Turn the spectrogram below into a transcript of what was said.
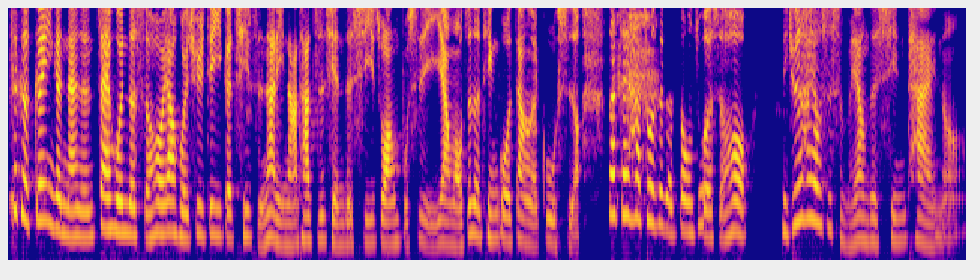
这个跟一个男人再婚的时候要回去第一个妻子那里拿他之前的西装，不是一样吗？我真的听过这样的故事哦。那在他做这个动作的时候，你觉得他又是什么样的心态呢？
